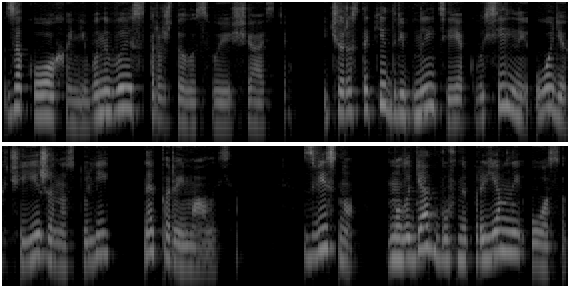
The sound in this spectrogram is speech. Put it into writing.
закохані, вони вистраждали своє щастя, і через такі дрібниці, як весільний одяг чи їжа на столі, не переймалися. Звісно, молодят був неприємний осад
